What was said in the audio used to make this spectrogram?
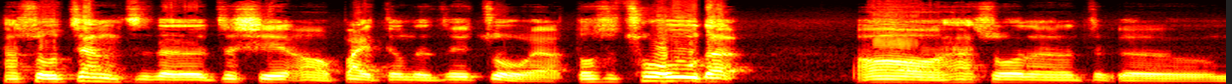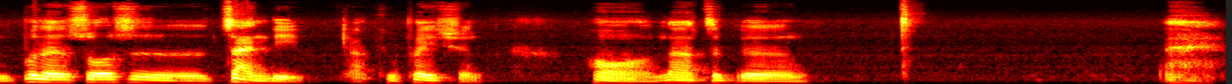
他说这样子的这些哦，拜登的这些作为啊都是错误的哦。他说呢，这个不能说是占领 （occupation） 哦。那这个，哎，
